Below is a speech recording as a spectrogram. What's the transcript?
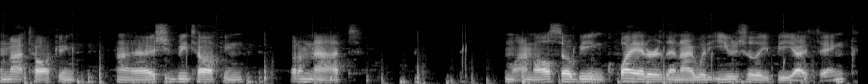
I'm not talking. I should be talking, but I'm not. I'm also being quieter than I would usually be, I think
